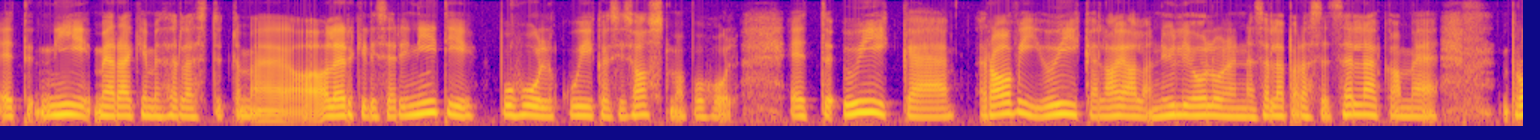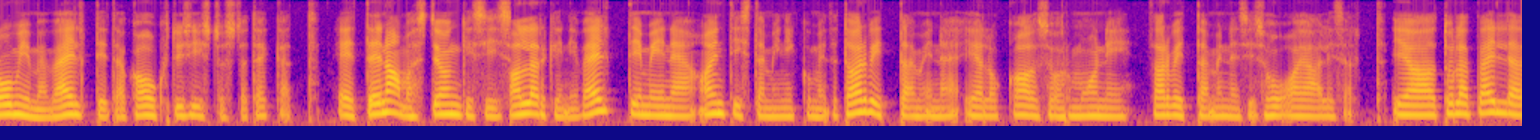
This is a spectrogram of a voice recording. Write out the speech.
et nii me räägime sellest, ütleme, allergilise riniidi puhul kui ka siis astma puhul et õige ravi õigel ajal on ülioluline, sellepärast et sellega me proovime vältida kaugtüsistuste teket. et enamasti ongi siis allergeeni vältimine, antistamiinikumide tarvitamine ja lokaalse hormooni tarvitamine siis hooajaliselt. ja tuleb välja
